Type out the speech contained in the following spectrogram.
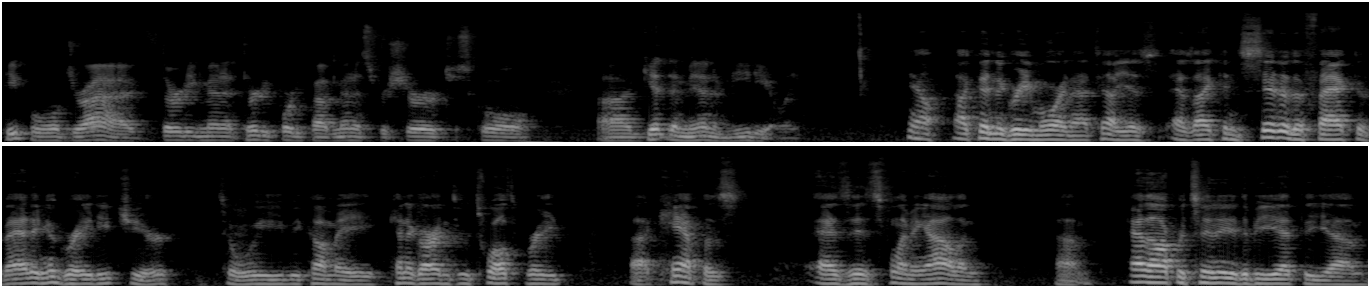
people will drive 30 minutes, 30, 45 minutes for sure to school. Uh, get them in immediately. Yeah, I couldn't agree more. And I tell you, as, as I consider the fact of adding a grade each year till we become a kindergarten through 12th grade uh, campus, as is Fleming Island, um, had the opportunity to be at the um,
